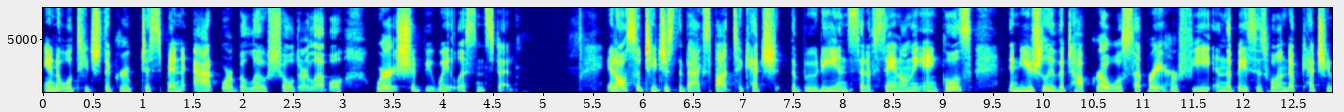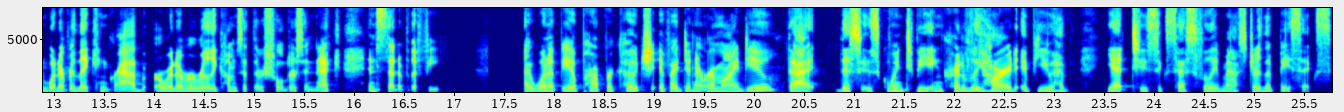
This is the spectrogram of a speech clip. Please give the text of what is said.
and it will teach the group to spin at or below shoulder level, where it should be weightless instead. It also teaches the back spot to catch the booty instead of staying on the ankles, and usually the top girl will separate her feet, and the bases will end up catching whatever they can grab or whatever really comes at their shoulders and neck instead of the feet. I wouldn't be a proper coach if I didn't remind you that this is going to be incredibly hard if you have yet to successfully master the basics.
